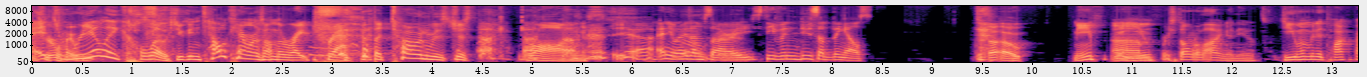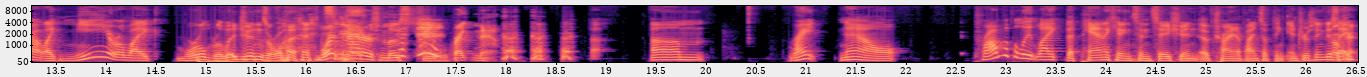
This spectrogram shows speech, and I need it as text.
quite sure it's why we- really close. You can tell camera's on the right track, but the tone was just wrong. yeah. Anyways, I'm sorry, Stephen. Do something else. Uh oh, me? Yeah, Um, you. We're still relying on you. Do you want me to talk about like me or like world religions or what? What matters most to you right now? Um, right now, probably like the panicking sensation of trying to find something interesting to say. Okay.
